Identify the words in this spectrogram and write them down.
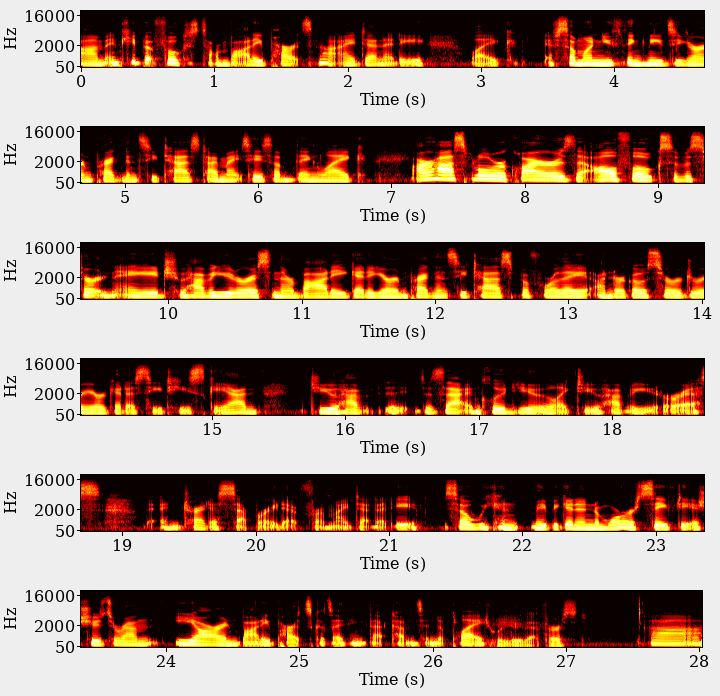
um, and keep it focused on body parts, not identity. Like if someone you think needs a urine pregnancy test, I might say something like, Our hospital requires that all folks of a certain age who have a uterus in their body get a urine pregnancy test before they undergo surgery or get a CT scan do you have does that include you? Like do you have a uterus? And try to separate it from identity. So we can maybe get into more safety issues around er and body parts because i think that comes into play. Do to do that first uh,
